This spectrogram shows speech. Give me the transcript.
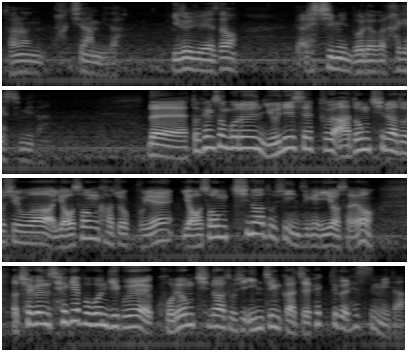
저는 확신합니다. 이를 위해서 열심히 노력을 하겠습니다. 네, 또 횡성군은 유니세프 아동 친화 도시와 여성 가족부의 여성 친화 도시 인증에 이어서요. 최근 세계 보건 기구의 고령 친화 도시 인증까지 획득을 했습니다.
